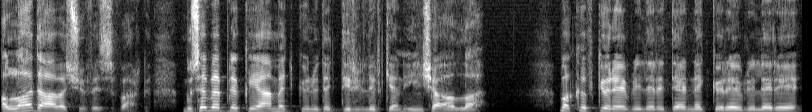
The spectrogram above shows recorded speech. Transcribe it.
Allah'a davet şüphesi farklı. Bu sebeple kıyamet günü de dirilirken inşallah vakıf görevlileri, dernek görevlileri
